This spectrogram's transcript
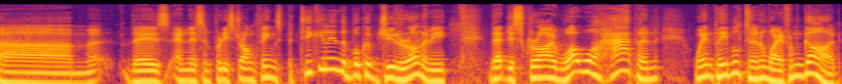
Um, there's and there's some pretty strong things, particularly in the book of Deuteronomy, that describe what will happen when people turn away from God.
